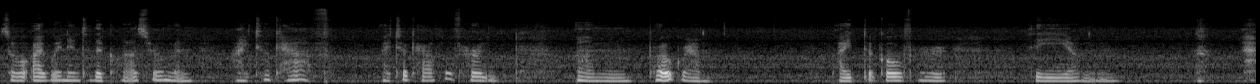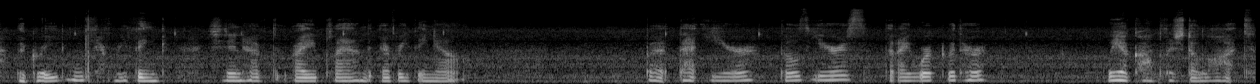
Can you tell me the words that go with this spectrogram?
So I went into the classroom and I took half. I took half of her um, program. I took over the um, the grading, everything. She didn't have to. I planned everything out. But that year, those years that I worked with her, we accomplished a lot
